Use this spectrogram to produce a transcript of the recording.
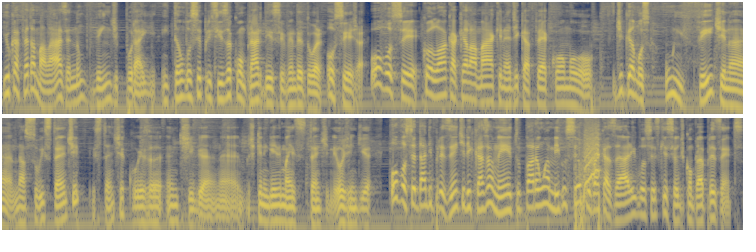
E o café da Malásia não vende por aí. Então você precisa comprar desse vendedor. Ou seja, ou você coloca aquela máquina de café como digamos, um enfeite na, na sua estante. Estante é coisa antiga, né? Acho que ninguém mais estante hoje em dia. Ou você dá de presente de casamento para um amigo seu que vai casar e você esqueceu de comprar presentes.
